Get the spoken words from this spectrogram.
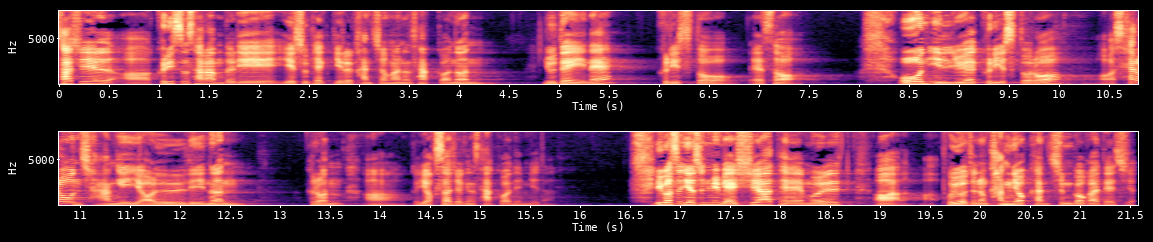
사실 어, 그리스 사람들이 예수 뵙기를 간청하는 사건은 유대인의 그리스도에서 온 인류의 그리스도로 어, 새로운 장이 열리는 그런 그 역사적인 사건입니다. 이것은 예수님이 메시아 됨을 보여주는 강력한 증거가 되죠.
